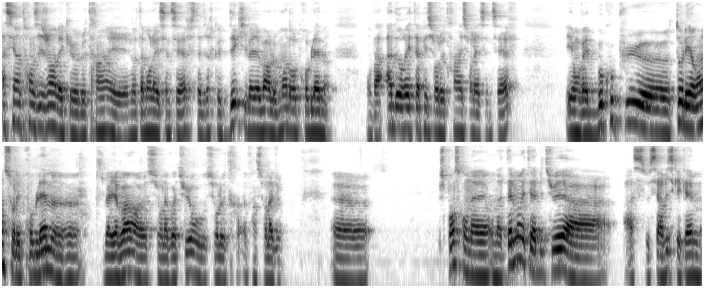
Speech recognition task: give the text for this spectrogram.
assez intransigeants avec le train et notamment la SNCF. C'est-à-dire que dès qu'il va y avoir le moindre problème, on va adorer taper sur le train et sur la SNCF et on va être beaucoup plus euh, tolérant sur les problèmes euh, qu'il va y avoir euh, sur la voiture ou sur le enfin sur l'avion. je pense qu'on a, tellement été habitué à, ce service qui est quand même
